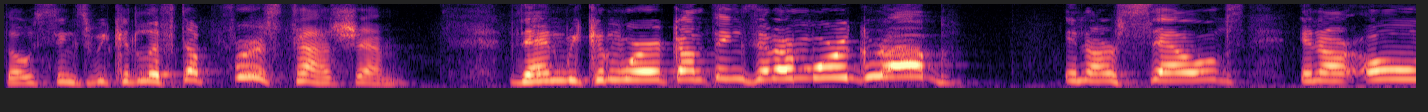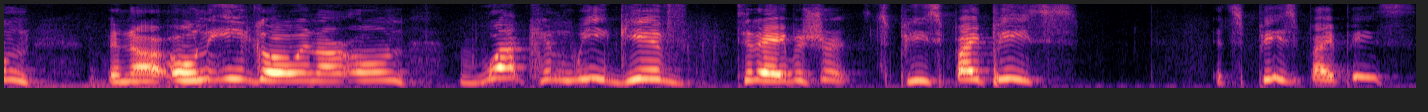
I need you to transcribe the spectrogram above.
Those things we could lift up first to Hashem. Then we can work on things that are more grub in ourselves, in our own, in our own ego, in our own. What can we give today? It's piece by piece. It's piece by piece.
